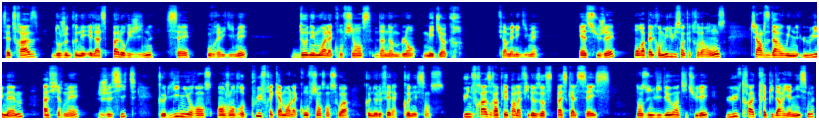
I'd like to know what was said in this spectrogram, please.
Cette phrase, dont je ne connais hélas pas l'origine, c'est, ouvrez les guillemets, Donnez-moi la confiance d'un homme blanc médiocre. Fermez les guillemets. Et à ce sujet, on rappelle qu'en 1891, Charles Darwin lui-même affirmait, je cite, que l'ignorance engendre plus fréquemment la confiance en soi que ne le fait la connaissance. Une phrase rappelée par la philosophe Pascal Seyss dans une vidéo intitulée L'ultra-crépidarianisme,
